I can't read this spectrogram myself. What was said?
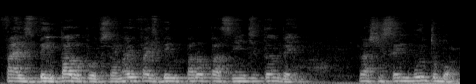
Faz bem para o profissional e faz bem para o paciente também. Eu acho isso aí muito bom.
